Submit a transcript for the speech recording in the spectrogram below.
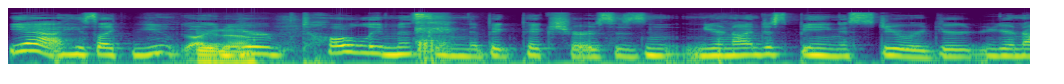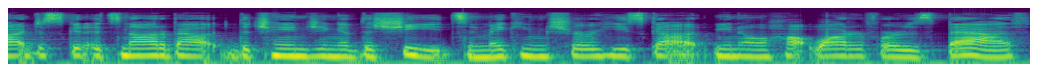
Yeah, he's like you. You know? You're totally missing the big picture. This isn't. You're not just being a steward. You're you're not just gonna. It's not about the changing of the sheets and making sure he's got you know hot water for his bath.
